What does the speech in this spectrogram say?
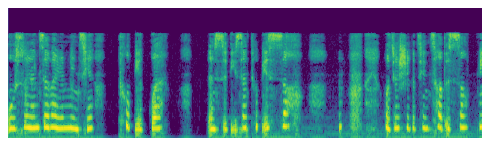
我虽然在外人面前特别乖，但私底下特别骚。我就是个欠操的骚逼，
